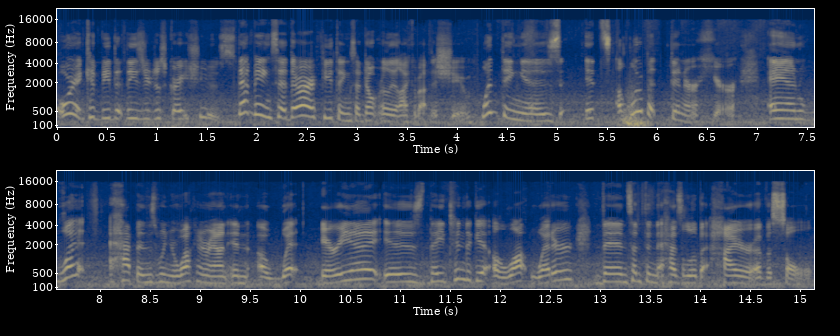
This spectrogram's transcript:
Or it could be that these are just great shoes. That being said, there are a few things I don't really like about this shoe. One thing is it's a little bit thinner here. And what happens when you're walking around in a wet area is they tend to get a lot wetter than something that has a little bit higher of a sole.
